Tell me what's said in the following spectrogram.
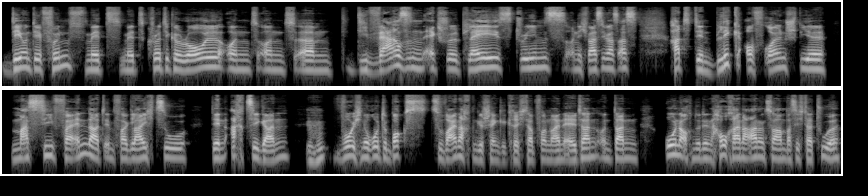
D&D 5 mit, mit Critical Role und, und ähm, diversen Actual Play Streams und ich weiß nicht was das, hat den Blick auf Rollenspiel massiv verändert im Vergleich zu den 80ern, mhm. wo ich eine rote Box zu Weihnachten geschenkt gekriegt habe von meinen Eltern und dann ohne auch nur den Hauch einer Ahnung zu haben, was ich da tue,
